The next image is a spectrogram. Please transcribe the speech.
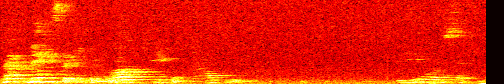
That means that he can love people properly. You hear what I'm saying?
